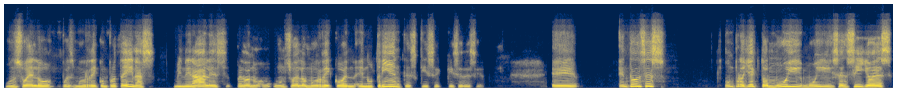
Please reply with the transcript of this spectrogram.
un suelo pues muy rico en proteínas, minerales, perdón, un suelo muy rico en, nutrientes, quise, quise decir. Eh, entonces, un proyecto muy, muy sencillo es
